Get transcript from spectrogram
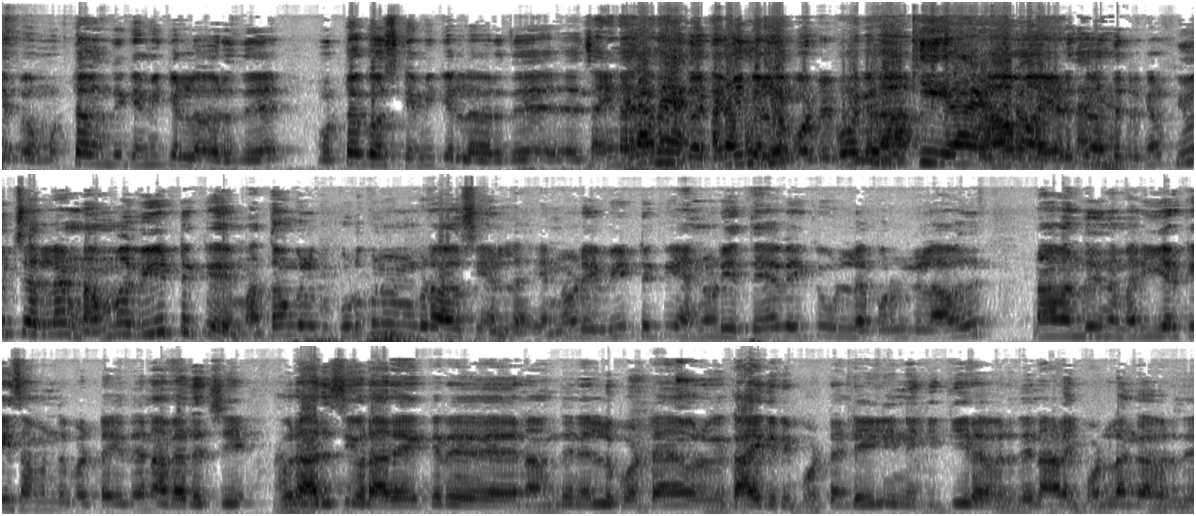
இப்ப முட்டை வந்து கெமிக்கல்ல வருது முட்டைகோஸ் கெமிக்கல்ல வருது சைனா கெமிக்கல்ல முக்கி- போட்டுட்டு ஆமா எடுத்து. வந்துட்டு இருக்கேன் ஃபியூச்சர்ல நம்ம வீட்டுக்கு மத்தவங்களுக்கு கொடுக்கணும்னு கூட அவசியம் இல்ல. என்னுடைய வீட்டுக்கு என்னுடைய தேவைக்கு உள்ள பொருள்களாவது நான் வந்து இந்த மாதிரி இயற்கை சம்பந்தப்பட்ட இதை நான் விதைச்சு ஒரு அரிசி ஒரு அரை ஏக்கர் நான் வந்து நெல் போட்டேன் ஒரு காய்கறி போட்டேன். டெய்லி இன்னைக்கு கீரை வருது நாளைக்கு பொடலங்காய் வருது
